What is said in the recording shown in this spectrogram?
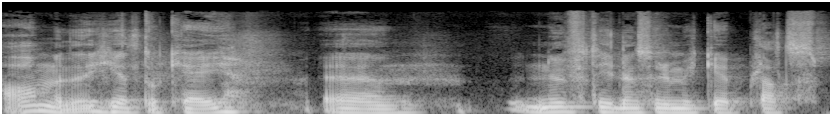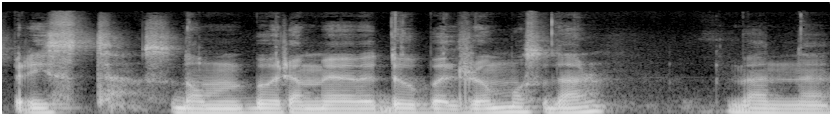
ja men det är helt okej. Ehm, Nu för tiden så är det mycket platsbrist. Så de börjar med dubbelrum och sådär. Men eh,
